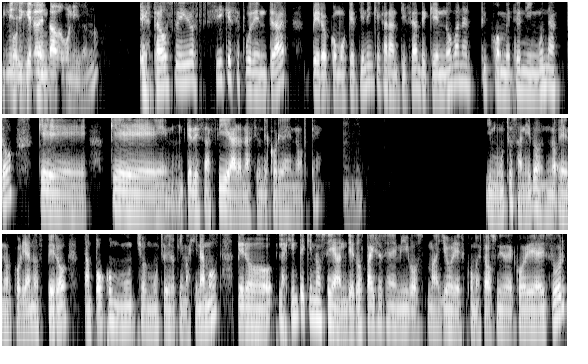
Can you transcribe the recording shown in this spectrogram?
Ni siquiera de Estados Unidos, ¿no? Estados Unidos sí que se puede entrar, pero como que tienen que garantizar de que no van a cometer ningún acto que, que, desafíe a la nación de Corea del Norte. Y muchos han ido eh, norcoreanos, pero tampoco muchos, muchos de lo que imaginamos. Pero la gente que no sean de dos países enemigos mayores como Estados Unidos y Corea del Sur,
